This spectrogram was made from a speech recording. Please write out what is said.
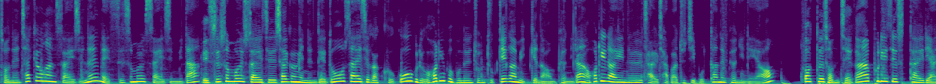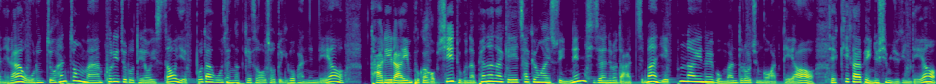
저는 착용한 사이즈는 S 스몰 사이즈입니다. S 스몰 사이즈 착용했는데도 사이즈가 크고 그리고 허리 부분은 좀 두께감 있게 나온 편이라 허리 라인을 잘 잡아주지 못하는 편이네요. 스커트 전체가 프리즈 스타일이 아니라 오른쪽 한쪽만 프리즈로 되어 있어 예쁘다고 생각해서 저도 입어봤는데요. 다리 라인 부각 없이 누구나 편안하게 착용할 수 있는 디자인으로 나왔지만 예쁜 라인을 못 만들어준 것 같아요. 제 키가 166인데요.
